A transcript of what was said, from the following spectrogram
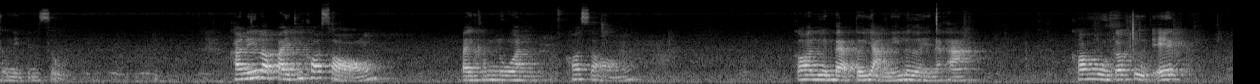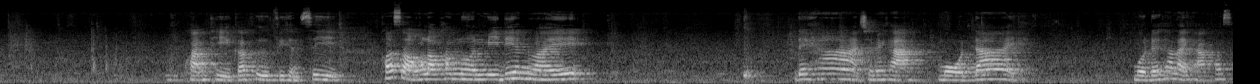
ตรงนี้เป็นสูตร คราวนี้เราไปที่ข้อ 2 ไปคำนวณข้อ 2 ก็เรียนแบบตัวอย่างนี้เลยนะคะ ข้อมูลก็คือ x ความถี่ก็คือ frequency ข้อ 2 เราคำนวณ median ไว้ได้ 5 ใช่ไหมคะ โหมดได้ โหมดได้เท่าไหร่คะข้อ 2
